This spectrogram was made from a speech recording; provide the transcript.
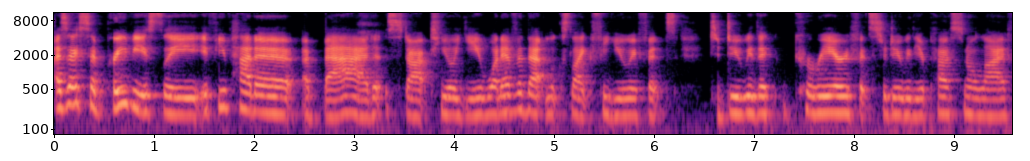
as I said previously, if you've had a, a bad start to your year, whatever that looks like for you, if it's to do with a career, if it's to do with your personal life,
